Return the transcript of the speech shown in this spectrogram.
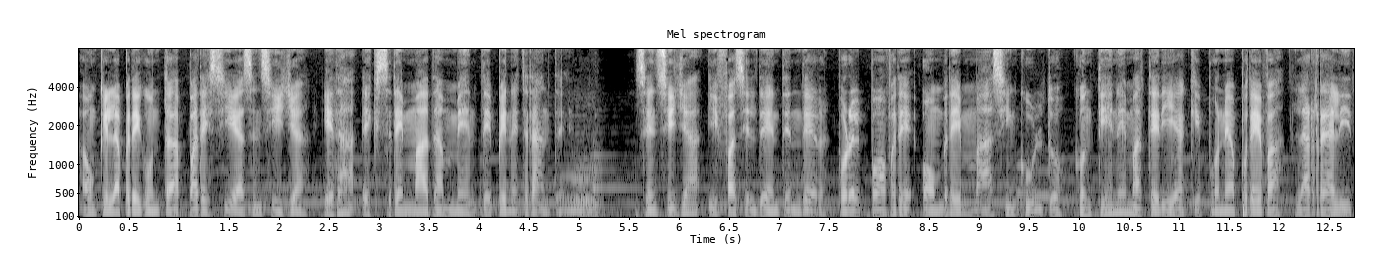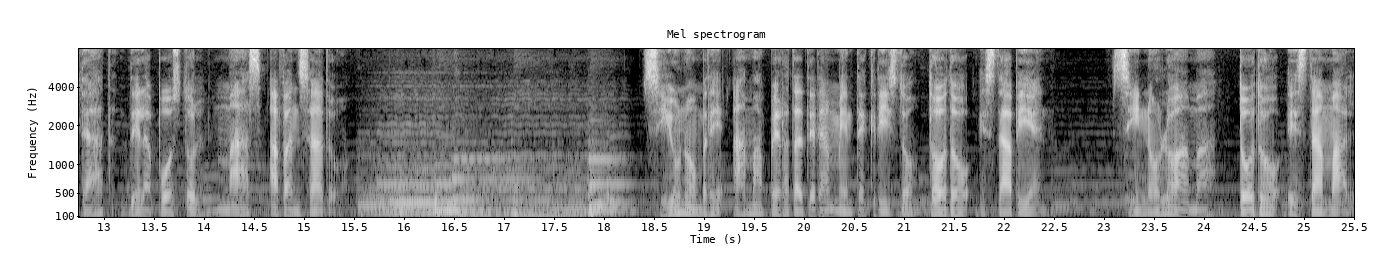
Aunque la pregunta parecía sencilla, era extremadamente penetrante sencilla y fácil de entender por el pobre hombre más inculto, contiene materia que pone a prueba la realidad del apóstol más avanzado. Si un hombre ama verdaderamente a Cristo, todo está bien. Si no lo ama, todo está mal.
